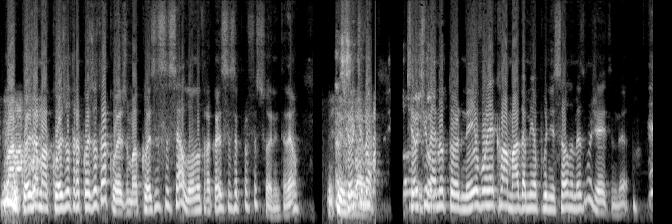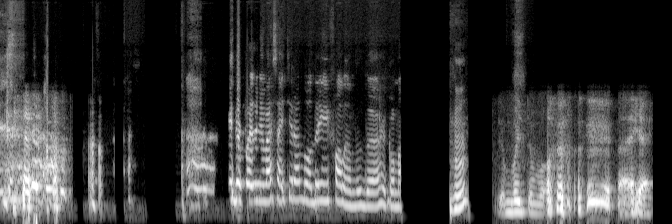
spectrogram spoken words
Uma coisa é uma coisa, outra coisa é outra coisa. Uma coisa é você ser aluno, outra coisa é você ser professor, entendeu? Se eu tiver, se eu tiver no torneio, eu vou reclamar da minha punição do mesmo jeito, entendeu? E depois a gente vai sair tirando onda e falando da reclamação. Uhum. Muito bom. Ai, ai.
